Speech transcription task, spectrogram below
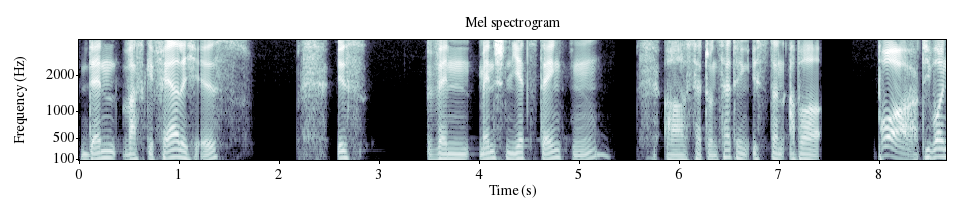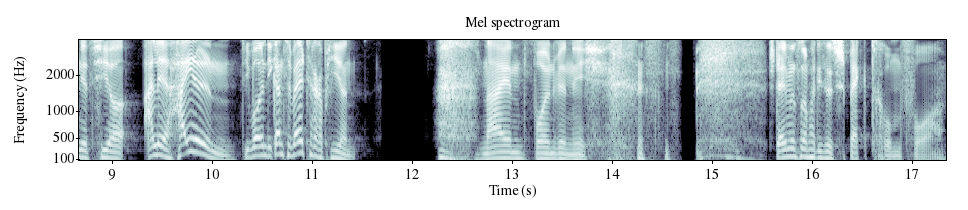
Denn was gefährlich ist, ist, wenn Menschen jetzt denken, oh, Set und Setting ist dann aber boah, die wollen jetzt hier alle heilen, die wollen die ganze Welt therapieren. Nein, wollen wir nicht. Stellen wir uns nochmal dieses Spektrum vor,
